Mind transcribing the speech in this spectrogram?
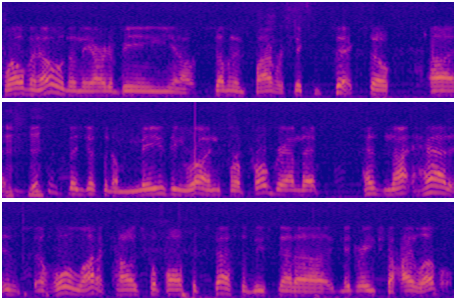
12 and 0 than they are to being, you know, 7 and 5 or 6 and 6. So uh, mm-hmm. this has been just an amazing run for a program that has not had a whole lot of college football success, at least at a mid range to high level.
